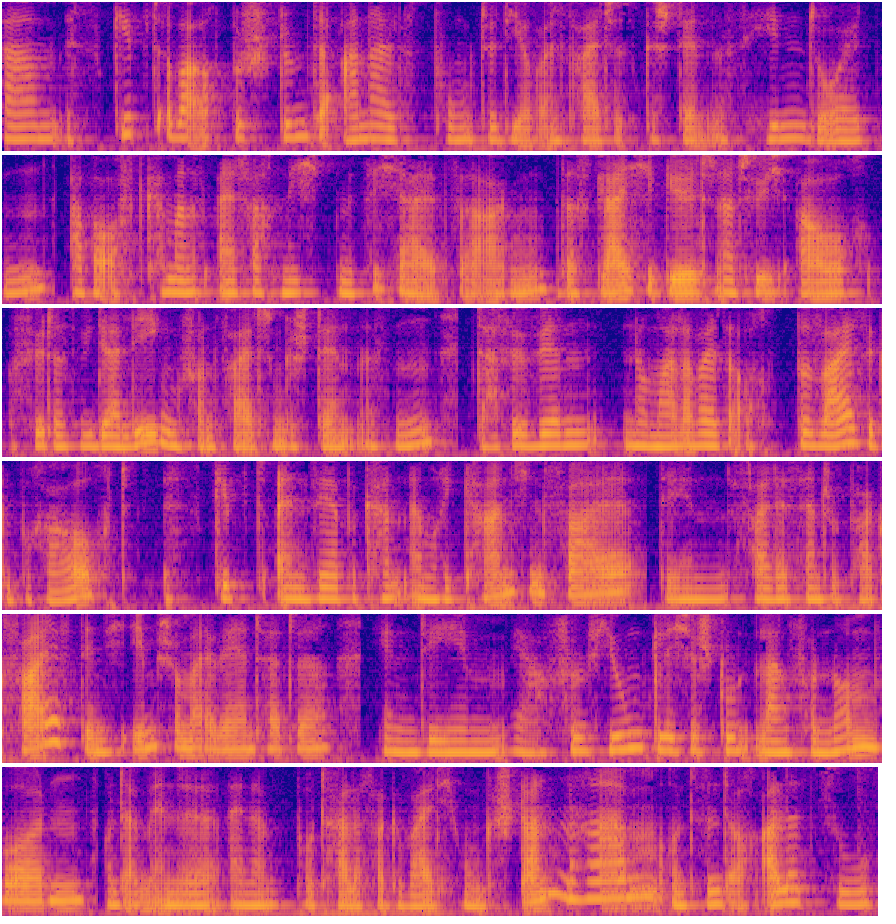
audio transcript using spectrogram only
Ähm, es gibt aber auch bestimmte Anhaltspunkte, die auf ein falsches Geständnis hindeuten, aber oft kann man es einfach nicht mit Sicherheit sagen. Das gleiche gilt natürlich auch für das Widerlegen von falschen Geständnissen. Dafür werden normalerweise auch Beweise gebraucht. Es gibt einen sehr bekannten amerikanischen Fall, den Fall der Central Park Five, den ich eben schon mal erwähnt hatte, in dem ja, fünf Jugendliche stundenlang vernommen wurden und am Ende eine brutale Vergewaltigung gestanden haben und sind auch alle zu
